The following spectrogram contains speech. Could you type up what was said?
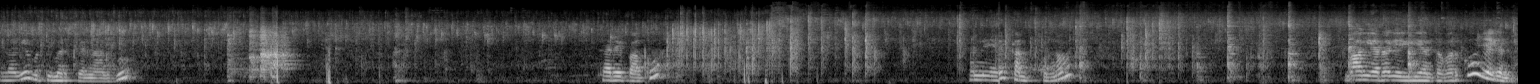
అలాగే బుట్టి మిరపకాయలు నాలుగు. కరివేపాకు. అన్నీ కలుపుకున్నాం. బాగా ఎర్రగా ఎగిగేంత వరకు వేగండి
